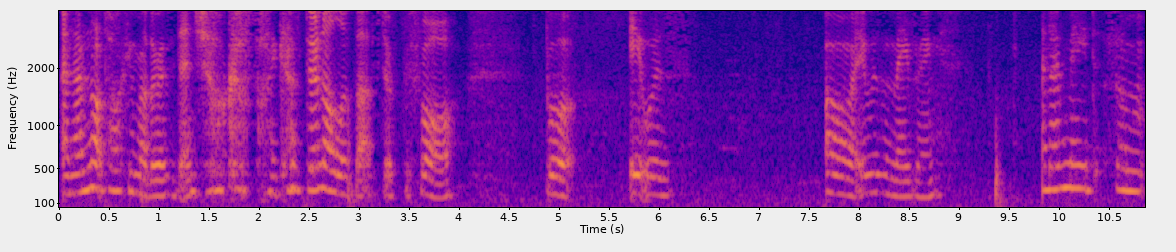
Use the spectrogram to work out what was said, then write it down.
And I'm not talking about the residential because like I've done all of that stuff before. But it was oh, it was amazing. And I've made some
